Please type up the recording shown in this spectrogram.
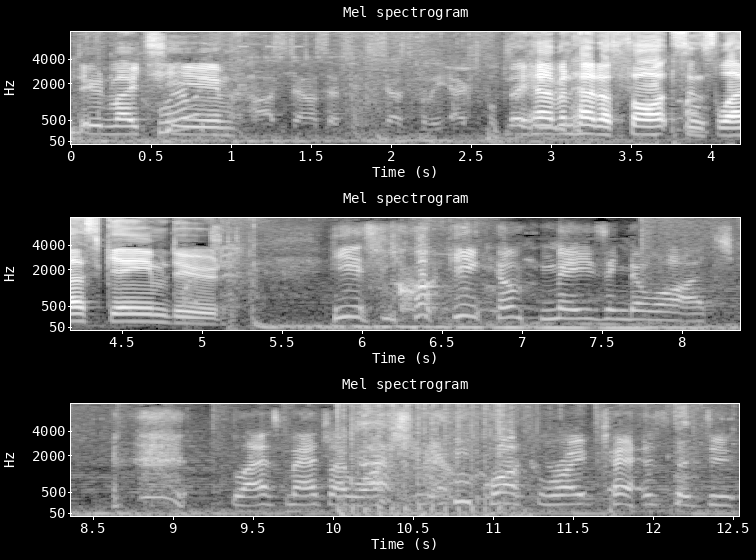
Dude, my team. Hostiles have successfully exfiltrated. They haven't had a thought since last game, dude. He is fucking amazing to watch. Last match I watched him walk right past the dude,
